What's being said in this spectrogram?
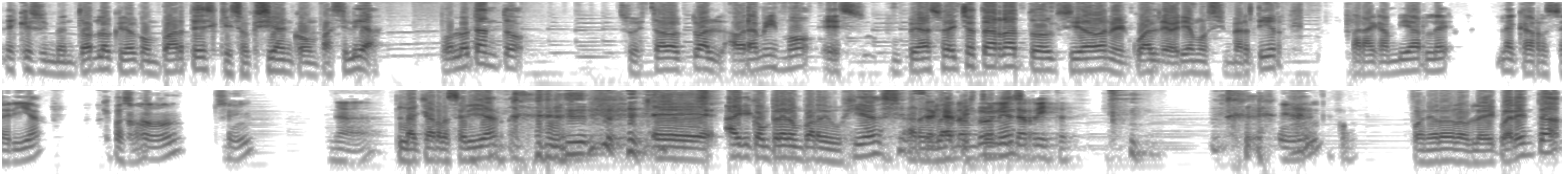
es que su inventor lo creó con partes que se oxidan con facilidad. Por lo tanto, su estado actual ahora mismo es un pedazo de chatarra todo oxidado en el cual deberíamos invertir para cambiarle la carrocería. ¿Qué pasó? Ajá. Sí. Nada. La carrocería. Eh, hay que comprar un par de bujías, arreglar pistones, guitarrista. sí. ponerle doble 40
